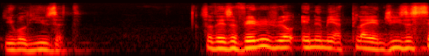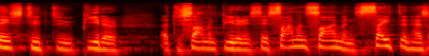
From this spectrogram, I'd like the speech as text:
he will use it. So there's a very real enemy at play. And Jesus says to, to Peter, uh, to Simon Peter, and says, Simon, Simon, Satan has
